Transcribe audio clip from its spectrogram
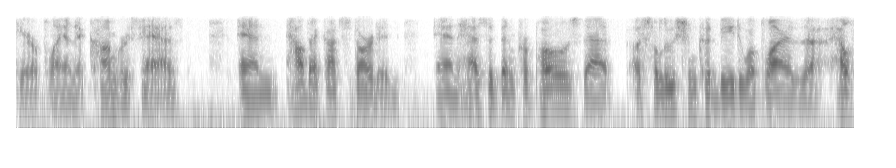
care plan that Congress has and how that got started. And has it been proposed that a solution could be to apply the health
